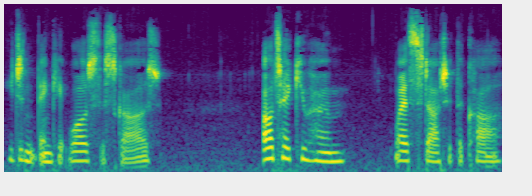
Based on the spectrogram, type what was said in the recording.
He didn't think it was the scars. I'll take you home. Wes started the car.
